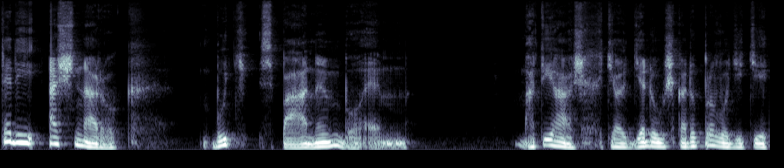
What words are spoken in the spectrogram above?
Tedy až na rok. Buď s pánem Bohem. Matyáš chtěl dědouška doprovoditi,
